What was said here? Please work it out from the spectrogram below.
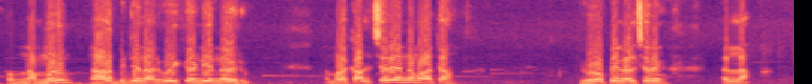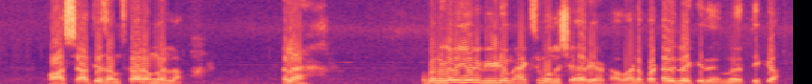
അപ്പം നമ്മളും നാളെ പിറ്റേന്ന് അനുഭവിക്കേണ്ടി തന്നെ വരും. നമ്മളെ കൾച്ചർ തന്നെ മാറ്റാം. യൂറോപ്യൻ കൾച്ചർ അല്ല. പാശ്ചാത്യ സംസ്കാരമൊന്നുമല്ല. അല്ലേ? അപ്പൊ നിങ്ങൾ ഈ ഒരു വീഡിയോ മാക്സിമം ഒന്ന് ഷെയർ ചെയ്യട്ടോ. വേണ്ടപ്പെട്ടവരിലേക്ക് ഇത് ഒന്ന് എത്തിക്കുക.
